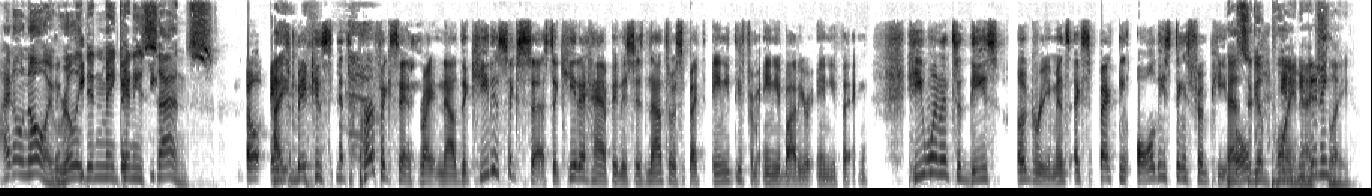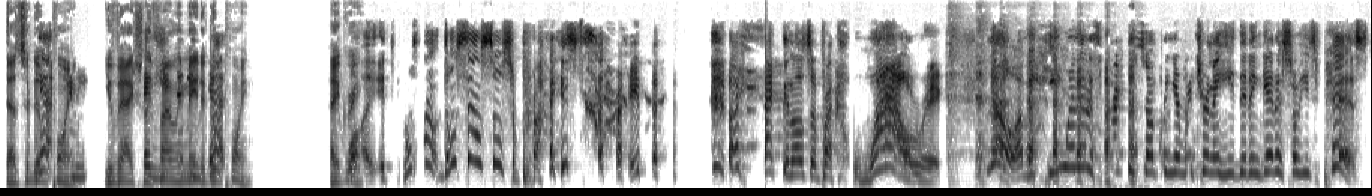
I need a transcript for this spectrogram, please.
I don't know. It really didn't make any sense. Oh, it's I- making sense, perfect sense right now. The key to success, the key to happiness is not to expect anything from anybody or anything. He went into these agreements expecting all these things from people. That's a good point, actually. That's a good Yeah, point. he- You've actually finally made a didn't good point. I agree. Well, it, don't, sound, don't sound so surprised, right? like acting all surprised. Wow, Rick. No, I mean he went and expected something in return and he didn't get it, so he's pissed.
